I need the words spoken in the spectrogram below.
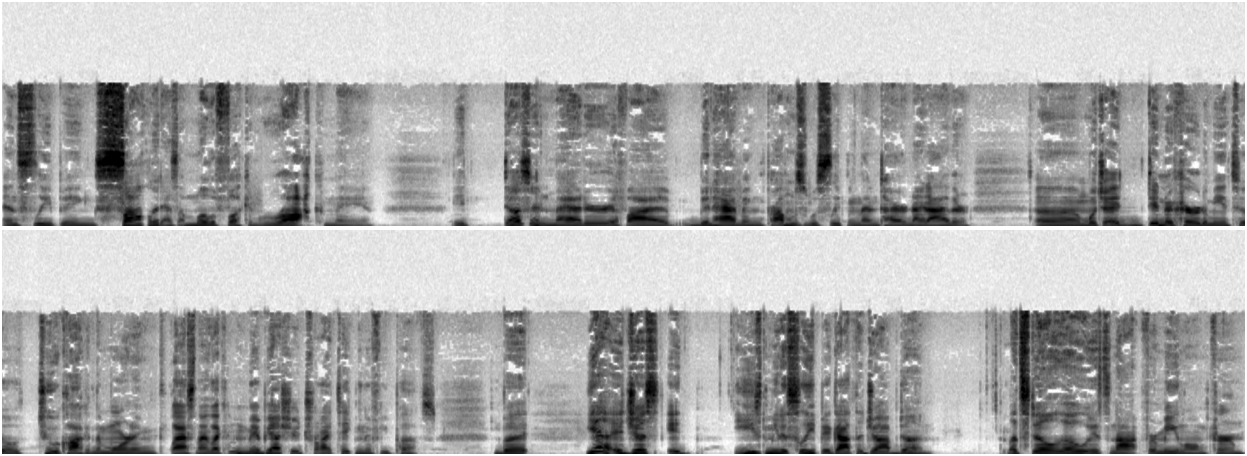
and sleeping solid as a motherfucking rock, man. It doesn't matter if I've been having problems with sleeping that entire night either. Um, which it didn't occur to me until two o'clock in the morning last night. Like, hmm, maybe I should try taking a few puffs. But yeah, it just it eased me to sleep. It got the job done. But still, though, it's not for me long term.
